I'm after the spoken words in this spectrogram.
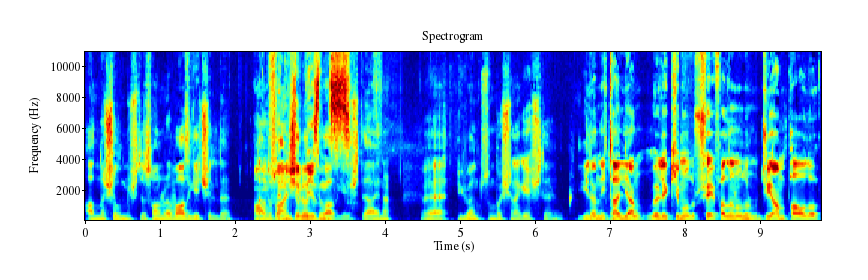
Anlaşılmıştı. Sonra vazgeçildi. Daha doğrusu Ancelotti business. vazgeçti. Aynen. Ve Juventus'un başına geçti. İlan İtalyan böyle kim olur? Şey falan olur mu? Gianpaolo.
